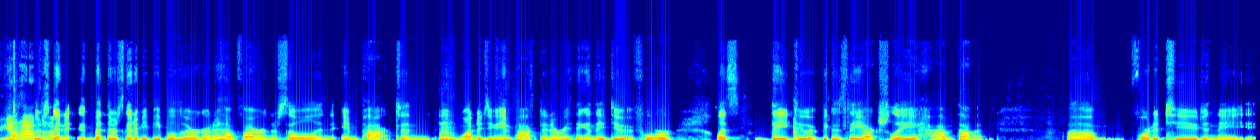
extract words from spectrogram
if you don't have There's that, gonna, but there's gonna be people who are gonna have fire in their soul and impact and, and Mhm. want to do impact and everything, and they do it for, let's, they do it because they actually have that um, fortitude and they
